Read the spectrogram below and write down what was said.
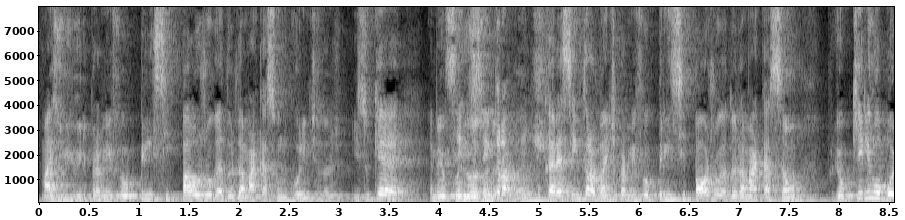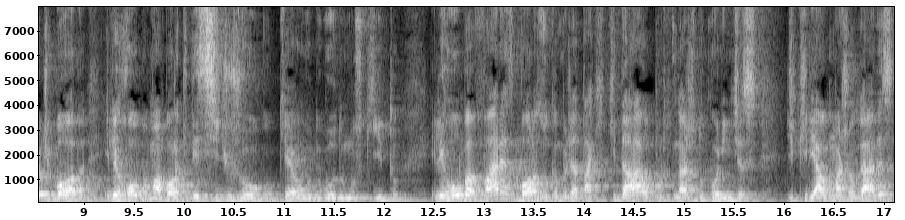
Mas o Yuri, para mim, foi o principal jogador da marcação do Corinthians hoje. Isso que é, é meio Sim, curioso. centroavante. Né? O cara é centroavante, para mim, foi o principal jogador da marcação. Porque o que ele roubou de bola? Ele rouba uma bola que decide o jogo, que é o do gol do Mosquito. Ele rouba várias bolas do campo de ataque que dá a oportunidade do Corinthians de criar algumas jogadas.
